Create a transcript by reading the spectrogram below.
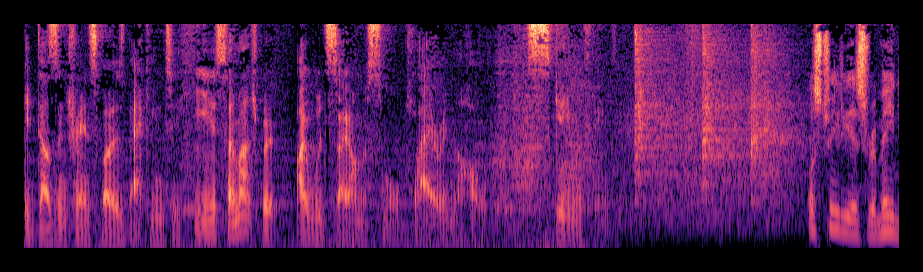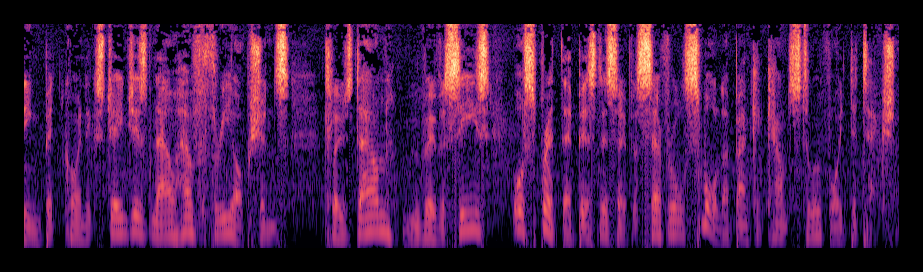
it doesn't transpose back into here so much. But I would say I'm a small player in the whole scheme of things. Australia's remaining Bitcoin exchanges now have three options close down, move overseas, or spread their business over several smaller bank accounts to avoid detection.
